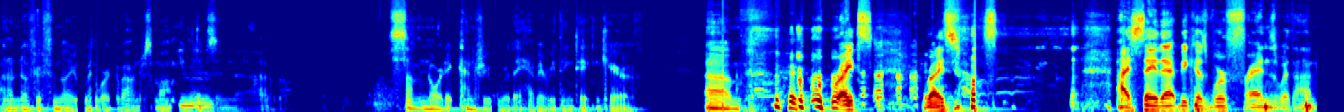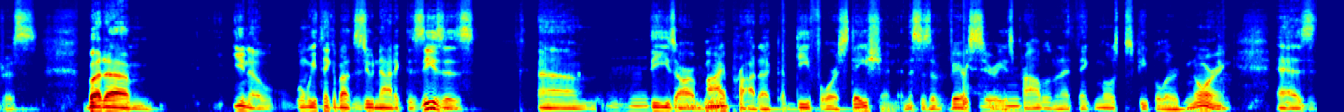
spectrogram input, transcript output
I don't know if you're familiar with the work of Andreas Malm. He mm-hmm. lives in uh, some Nordic country where they have everything taken care of. Um, right, right. I say that because we're friends with Andreas, but um, you know, when we think about zoonotic diseases, um, mm-hmm. these are a mm-hmm. byproduct of deforestation and this is a very serious mm-hmm. problem and i think most people are ignoring as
